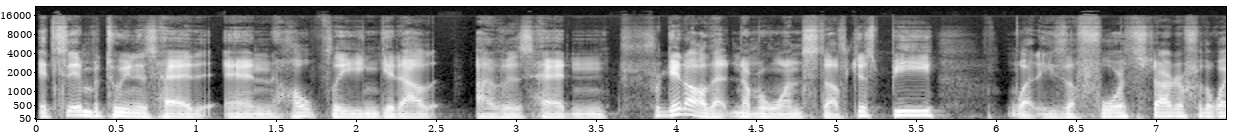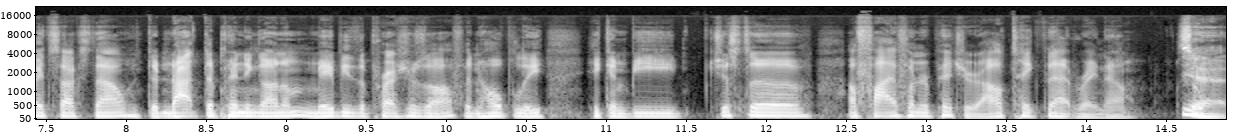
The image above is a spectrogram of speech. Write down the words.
it's in between his head, and hopefully he can get out of his head and forget all that number one stuff. Just be what he's a fourth starter for the White Sox now. They're not depending on him. Maybe the pressure's off, and hopefully he can be just a a 500 pitcher. I'll take that right now. yeah,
